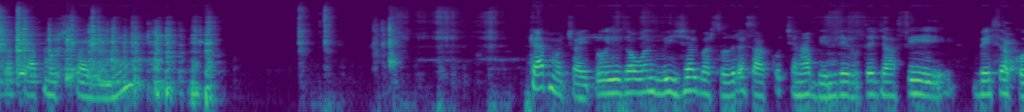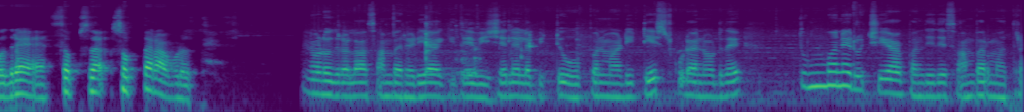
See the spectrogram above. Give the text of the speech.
ಈಗ ಕ್ಯಾಪ್ ಮುಚ್ತಾ ಇದ್ದೀನಿ ಕ್ಯಾಪ್ ಮುಚ್ಚಾಯಿತು ಈಗ ಒಂದು ವಿಷಲ್ ಬರ್ಸಿದ್ರೆ ಸಾಕು ಚೆನ್ನಾಗಿ ಬೆಂದಿರುತ್ತೆ ಜಾಸ್ತಿ ಬೇಯಿಸಕ್ಕೆ ಹೋದ್ರೆ ಸೊಪ್ಪು ಥರ ಆಗ್ಬಿಡುತ್ತೆ ನೋಡಿದ್ರಲ್ಲ ಸಾಂಬಾರು ರೆಡಿ ಆಗಿದೆ. ವಿಜಲ್ ಎಲ್ಲ ಬಿಟ್ಟು ಓಪನ್ ಮಾಡಿ ಟೇಸ್ಟ್ ಕೂಡ ನೋಡಿದೆ. ತುಂಬಾ ರುಚಿಯಾಗಿ ಬಂದಿದೆ ಸಾಂಬಾರು ಮಾತ್ರ.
